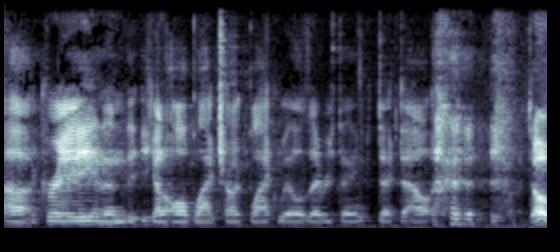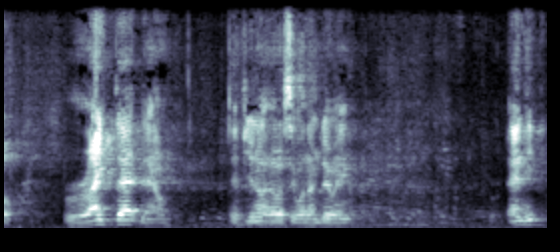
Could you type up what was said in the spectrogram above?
uh, gray, and then the, he got an all black truck, black wheels, everything decked out. Dope. Write that down if you're not noticing what I'm doing. And he,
